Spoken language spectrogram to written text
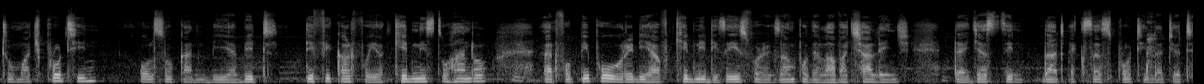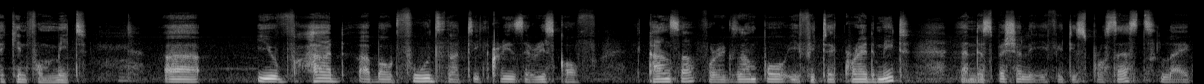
Too much protein also can be a bit difficult for your kidneys to handle. And for people who already have kidney disease, for example, they'll have a challenge digesting that excess protein that you're taking from meat. Uh, you've heard about foods that increase the risk of cancer, for example, if you take red meat, and especially if it is processed, like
